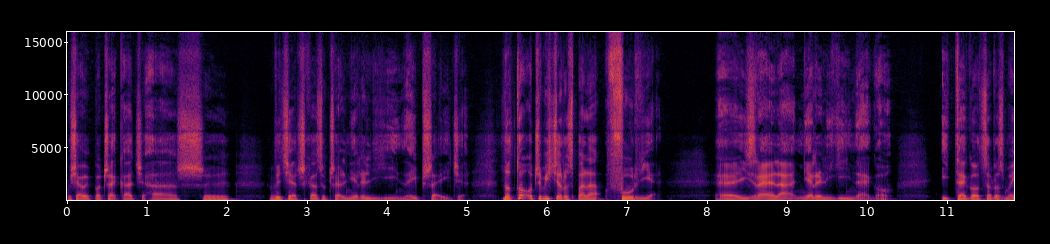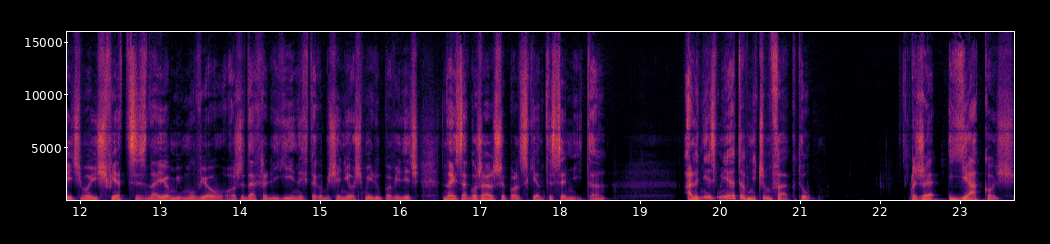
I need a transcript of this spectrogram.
Musiały poczekać, aż wycieczka z uczelni religijnej przejdzie. No to oczywiście rozpala furię Izraela niereligijnego. I tego, co rozmaici moi świeccy znajomi mówią o Żydach religijnych, tego by się nie ośmielił powiedzieć najzagorzalszy polski antysemita. Ale nie zmienia to w niczym faktu, że jakoś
